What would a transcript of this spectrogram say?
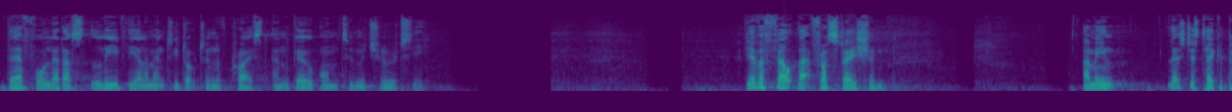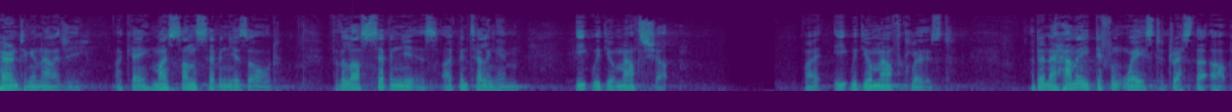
Therefore, let us leave the elementary doctrine of Christ and go on to maturity. Have you ever felt that frustration? I mean, let's just take a parenting analogy, okay? My son's seven years old. For the last seven years, I've been telling him, eat with your mouth shut. Right? Eat with your mouth closed. I don't know how many different ways to dress that up.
